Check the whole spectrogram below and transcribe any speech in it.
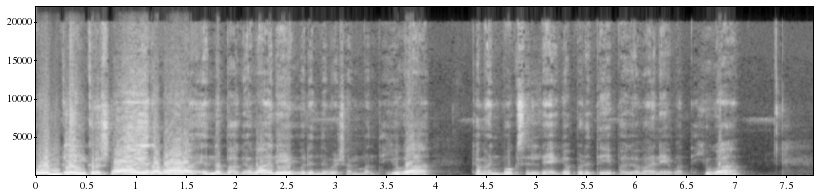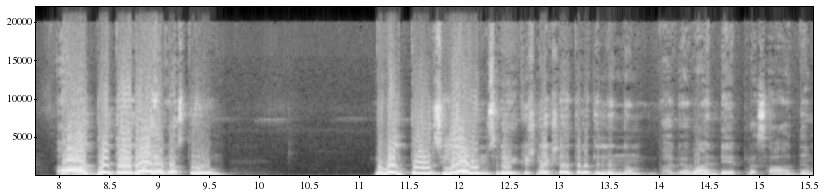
ഓം ക്ലീം കൃഷ്ണായ നമ എന്ന് ഭഗവാനെ ഒരു നിമിഷം വന്ദിക്കുക. കമന്റ് ബോക്സിൽ രേഖപ്പെടുത്തി ഭഗവാനെ വന്ദിക്കുക ആദ്യത്തേതായ വസ്തു നിങ്ങൾ തീർച്ചയായും ശ്രീകൃഷ്ണ ക്ഷേത്രത്തിൽ നിന്നും ഭഗവാന്റെ പ്രസാദം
